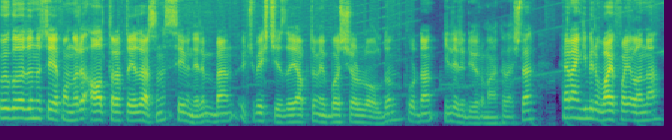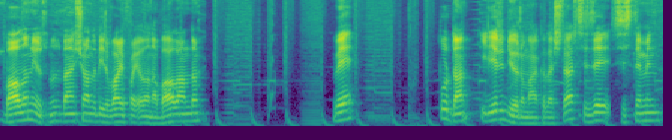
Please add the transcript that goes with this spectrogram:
Uyguladığınız telefonları alt tarafta yazarsanız sevinirim. Ben 3-5 cihazda yaptım ve başarılı oldum. Buradan ileri diyorum arkadaşlar. Herhangi bir Wi-Fi ağına bağlanıyorsunuz. Ben şu anda bir Wi-Fi ağına bağlandım. Ve buradan ileri diyorum arkadaşlar. Size sistemin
